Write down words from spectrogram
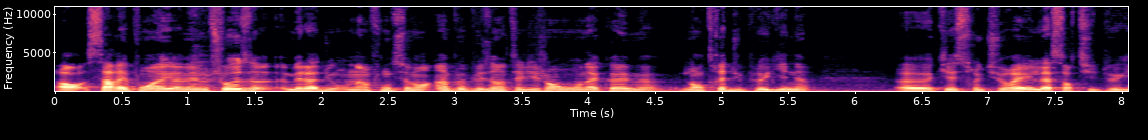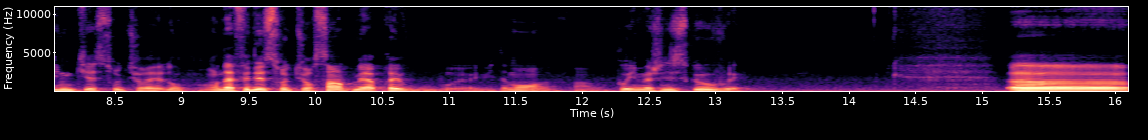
Alors, ça répond à la même chose, mais là, on a un fonctionnement un peu plus intelligent où on a quand même l'entrée du plugin euh, qui est structuré, la sortie du plugin qui est structurée. Donc on a fait des structures simples, mais après, vous, évidemment, euh, vous pouvez imaginer ce que vous voulez. Euh,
